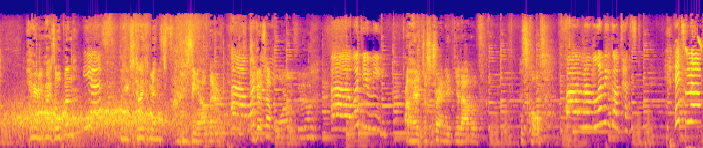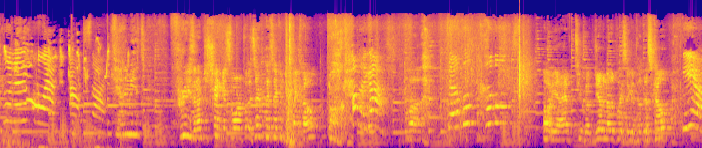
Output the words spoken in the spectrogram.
Here, you guys open? Yes. Thanks. Can I come in? It's freezing out there. Uh, Do you guys have warm food? uh, what do you mean? I'm just trying to get out of. It's cold. Um, let me go test. It's not good at all outside. kidding me? It's freezing. I'm just trying to get some warm food. Is there a place I can put my coat? Oh, okay. Oh my gosh. What? Double coat. Oh yeah, I have two coats. Do you have another place I can put this coat? Yeah,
